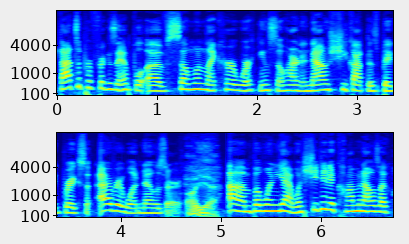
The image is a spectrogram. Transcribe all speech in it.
that's a perfect example of someone like her working so hard, and now she got this big break, so everyone knows her. Oh, yeah. Um, but when yeah, when she did a comment, I was like,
